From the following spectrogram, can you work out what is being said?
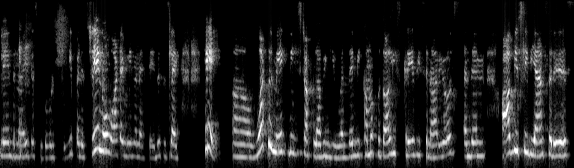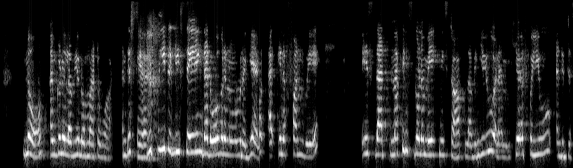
play in the night as we go to sleep, and it's they know what I mean when I say this. It's like, hey, uh, what will make me stop loving you? And then we come up with all these crazy scenarios, and then obviously the answer is no, I'm going to love you no matter what. And just yeah. repeatedly saying that over and over again in a fun way is that nothing's going to make me stop loving you and i'm here for you and it is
